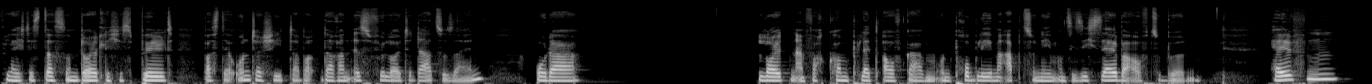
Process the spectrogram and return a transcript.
Vielleicht ist das so ein deutliches Bild, was der Unterschied daran ist, für Leute da zu sein oder Leuten einfach komplett Aufgaben und Probleme abzunehmen und sie sich selber aufzubürden. Helfen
